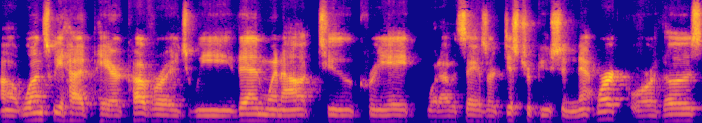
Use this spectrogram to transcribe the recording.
Uh, once we had payer coverage we then went out to create what i would say is our distribution network or those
